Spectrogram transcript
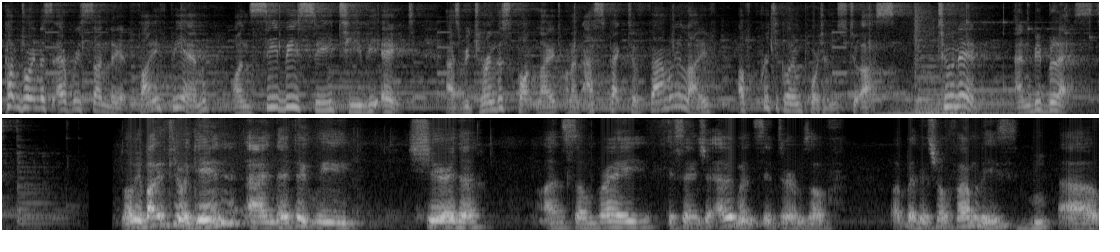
Come join us every Sunday at 5 p.m. on CBC TV 8 as we turn the spotlight on an aspect of family life of critical importance to us. Tune in and be blessed. Well, we're back with you again, and I think we shared uh, on some very essential elements in terms of uh, building strong families. Mm-hmm. Uh,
